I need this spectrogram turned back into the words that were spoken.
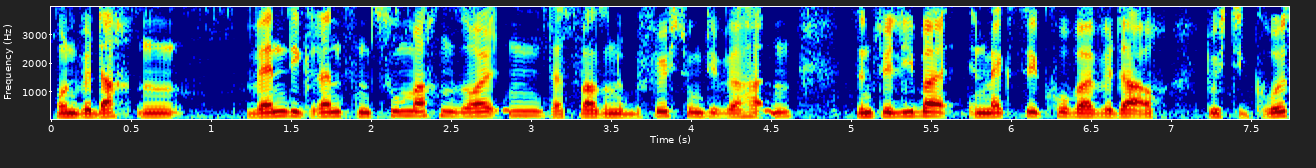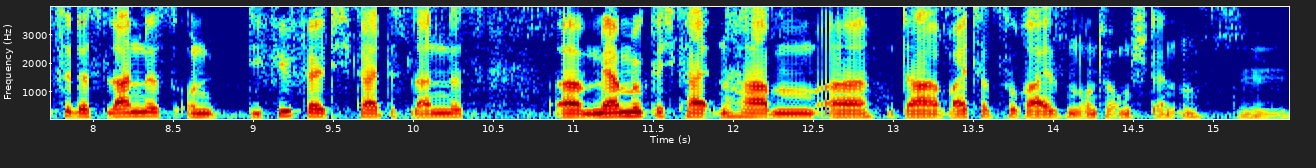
Und wir dachten, wenn die Grenzen zumachen sollten, das war so eine Befürchtung, die wir hatten, sind wir lieber in Mexiko, weil wir da auch durch die Größe des Landes und die Vielfältigkeit des Landes äh, mehr Möglichkeiten haben, äh, da weiter zu reisen unter Umständen. Mhm.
